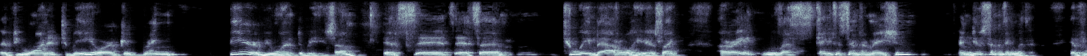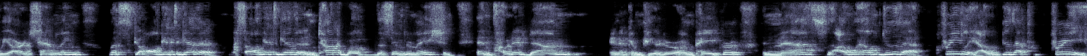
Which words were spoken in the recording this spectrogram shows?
if you want it to be, or it could bring fear if you want it to be. So it's it's it's a two way battle here. It's like, all right, let's take this information and do something with it. If we are channeling, let's all get together. Let's all get together and talk about this information and put it down in a computer on paper in math, I will help do that freely. I will do that for free.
